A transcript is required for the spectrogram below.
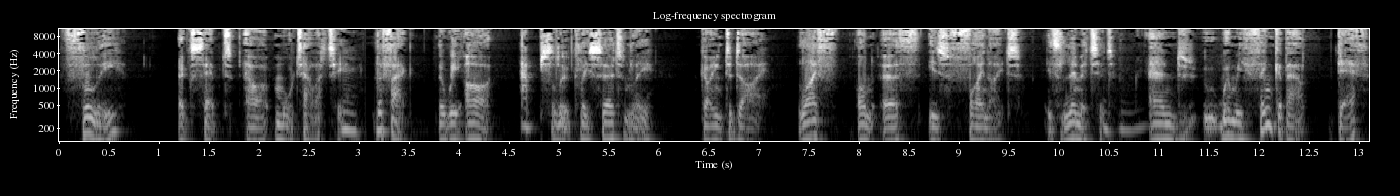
fully accept our mortality. Mm. The fact that we are absolutely certainly going to die. Life on earth is finite. It's limited. Mm-hmm. And when we think about death,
